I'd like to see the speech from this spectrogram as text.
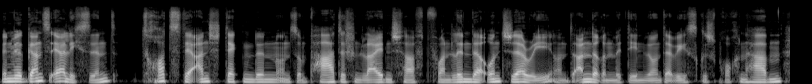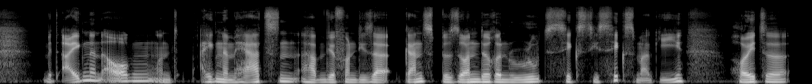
wenn wir ganz ehrlich sind, trotz der ansteckenden und sympathischen Leidenschaft von Linda und Jerry und anderen, mit denen wir unterwegs gesprochen haben, mit eigenen Augen und eigenem Herzen haben wir von dieser ganz besonderen Route 66 Magie heute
